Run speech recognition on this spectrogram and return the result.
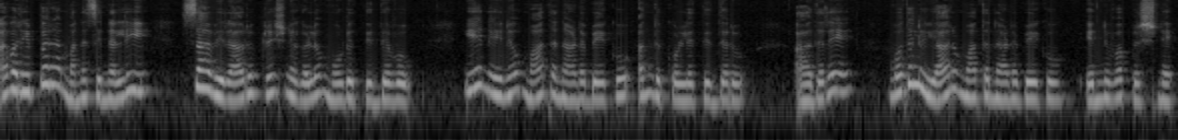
ಅವರಿಬ್ಬರ ಮನಸ್ಸಿನಲ್ಲಿ ಸಾವಿರಾರು ಪ್ರಶ್ನೆಗಳು ಮೂಡುತ್ತಿದ್ದೆವು. ಏನೇನೋ ಮಾತನಾಡಬೇಕು ಅಂದುಕೊಳ್ಳುತ್ತಿದ್ದರು. ಆದರೆ ಮೊದಲು ಯಾರು ಮಾತನಾಡಬೇಕು ಎನ್ನುವ ಪ್ರಶ್ನೆ.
